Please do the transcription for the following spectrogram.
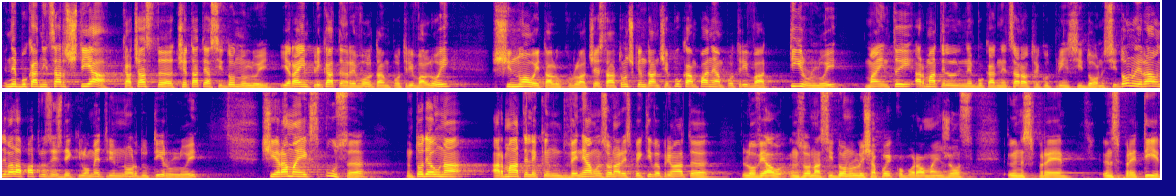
Nebucadnițar știa că această cetate a Sidonului era implicată în revolta împotriva lui și nu a uitat lucrul acesta. Atunci când a început campania împotriva Tirului, mai întâi armatele lui Nebucadnețar au trecut prin Sidon. Sidonul era undeva la 40 de kilometri în nordul Tirului și era mai expusă. Întotdeauna armatele când veneau în zona respectivă, prima dată loveau în zona Sidonului și apoi coborau mai în jos înspre, înspre Tir.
